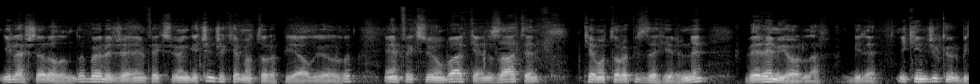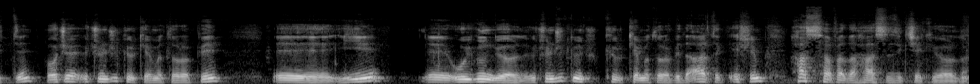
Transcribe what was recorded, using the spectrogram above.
ilaçlar alındı. Böylece enfeksiyon geçince kemoterapiyi alıyorduk. Enfeksiyon varken zaten kemoterapi zehirini veremiyorlar bile. İkinci kür bitti. Hoca üçüncü kür kemoterapi iyi e, uygun gördü. Üçüncü kür kemoterapide artık eşim has safhada halsizlik çekiyordu.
